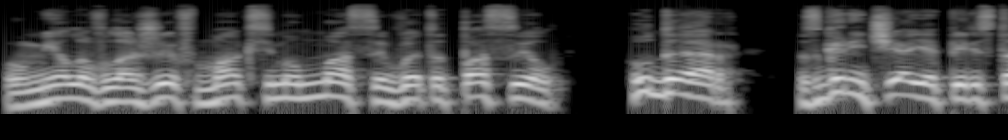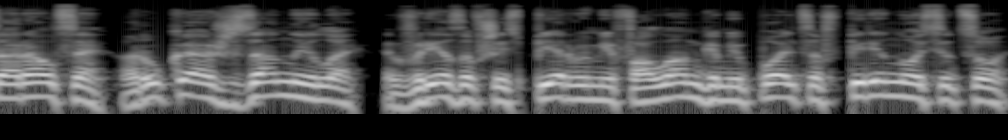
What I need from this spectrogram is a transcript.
умело вложив максимум массы в этот посыл. Удар! Сгоряча я перестарался, рука аж заныла, врезавшись первыми фалангами пальцев в переносицу.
